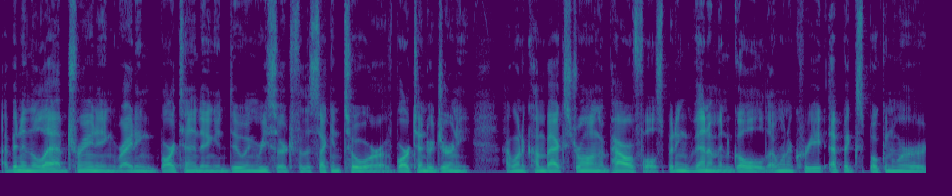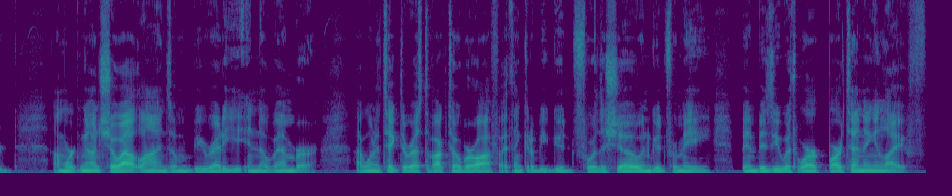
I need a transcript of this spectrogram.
I've been in the lab training, writing, bartending, and doing research for the second tour of Bartender Journey. I want to come back strong and powerful, spitting venom and gold. I want to create epic spoken word. I'm working on show outlines and will be ready in November. I want to take the rest of October off. I think it'll be good for the show and good for me. Been busy with work, bartending, and life.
